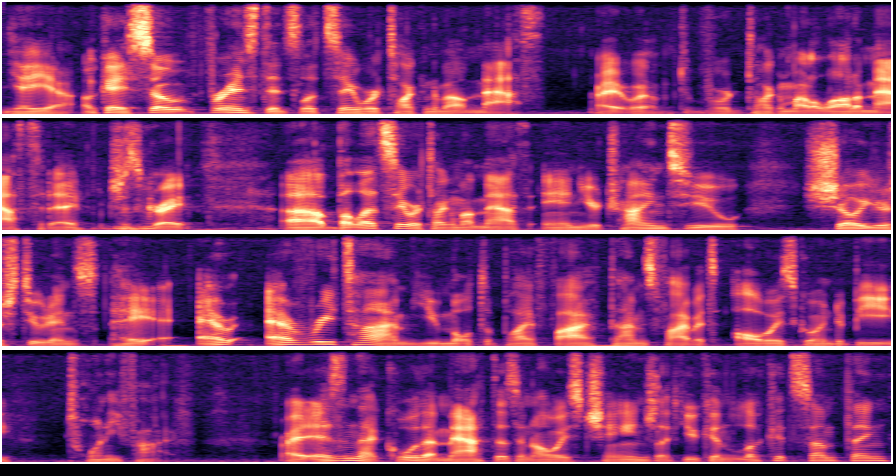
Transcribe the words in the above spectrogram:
Yeah, yeah. Okay, so for instance, let's say we're talking about math right? We're, we're talking about a lot of math today, which mm-hmm. is great. Uh, but let's say we're talking about math and you're trying to show your students, hey, er- every time you multiply five times five, it's always going to be 25 right? Isn't that cool that math doesn't always change? Like you can look at something,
